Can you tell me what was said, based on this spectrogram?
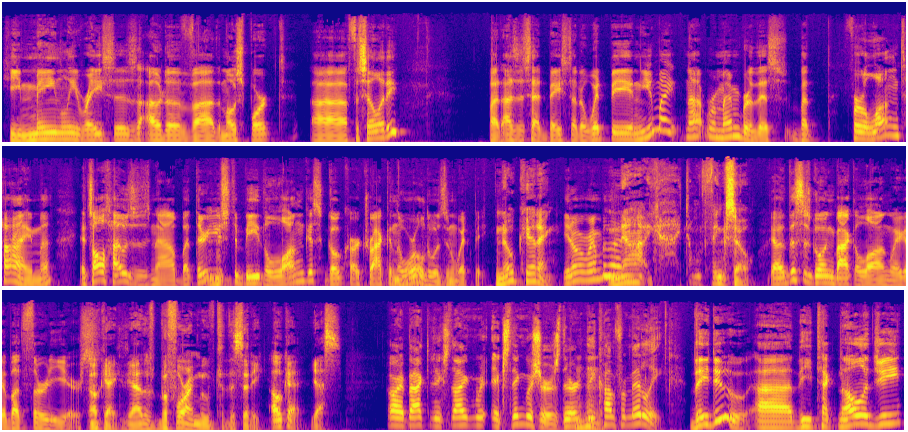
he mainly races out of uh, the Mosport uh, facility. But as I said, based out of Whitby, and you might not remember this, but for a long time, it's all houses now. But there used to be the longest go kart track in the world was in Whitby. No kidding. You don't remember that? No, I I don't think so. Yeah, this is going back a long way, about thirty years. Okay, yeah, that was before I moved to the city. Okay. Yes. All right, back to the extingu- extinguishers. They're, They come from Italy. They do. Uh, the technology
